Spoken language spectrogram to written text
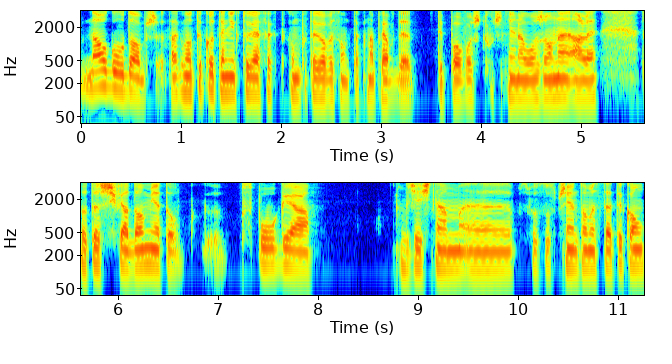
na ogół dobrze. Tak? No tylko te niektóre efekty komputerowe są tak naprawdę typowo sztucznie nałożone, ale to też świadomie to współgra gdzieś tam po prostu z przyjętą estetyką,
